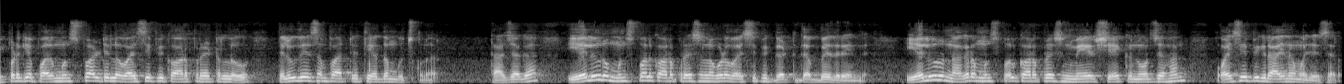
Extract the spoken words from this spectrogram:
ఇప్పటికే పలు మున్సిపాలిటీల్లో వైసీపీ కార్పొరేటర్లు తెలుగుదేశం పార్టీ తీర్థం పుచ్చుకున్నారు. తాజాగా ఏలూరు మున్సిపల్ కార్పొరేషన్లో కూడా వైసీపీకి గట్టి దెబ్బ ఎదురైంది. ఏలూరు నగర municipal corporation mayor Sheikh Noorjahan వైసీపీకి రాజీనామా చేశారు.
